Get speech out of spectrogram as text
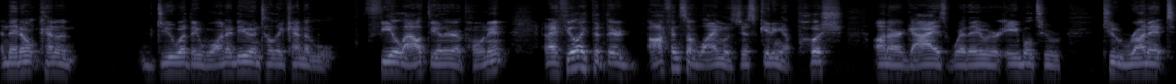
and they don't kind of do what they want to do until they kind of feel out the other opponent. And I feel like that their offensive line was just getting a push on our guys where they were able to to run it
